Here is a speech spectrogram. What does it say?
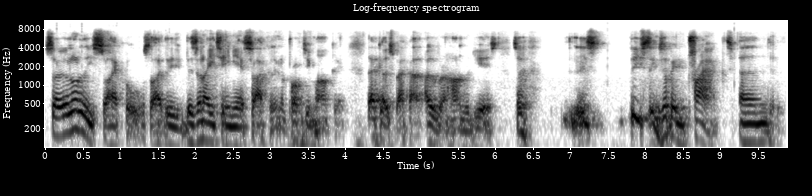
So a lot of these cycles, like the, there's an 18 year cycle in the property market that goes back over 100 years. So these things have been tracked and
